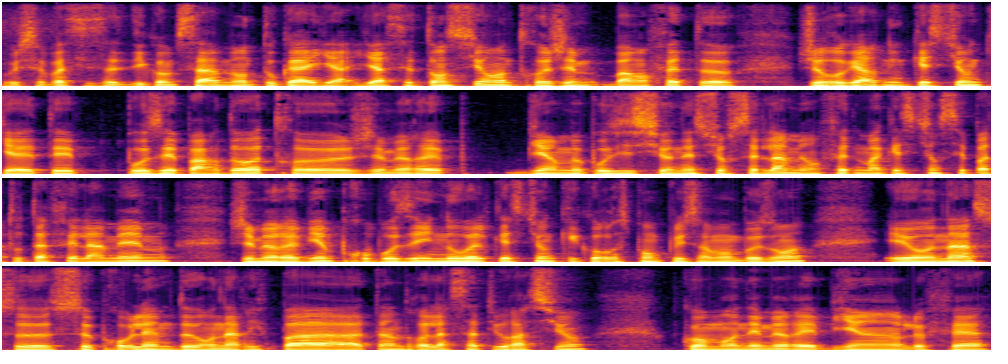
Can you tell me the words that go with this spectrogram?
ou je sais pas si ça se dit comme ça mais en tout cas il y y a cette tension entre bah, en fait euh, je regarde une question qui a été posée par d'autres euh, j'aimerais bien me positionner sur celle-là, mais en fait, ma question, c'est pas tout à fait la même. J'aimerais bien proposer une nouvelle question qui correspond plus à mon besoin. Et on a ce problème de, on n'arrive pas à atteindre la saturation comme on aimerait bien le faire.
